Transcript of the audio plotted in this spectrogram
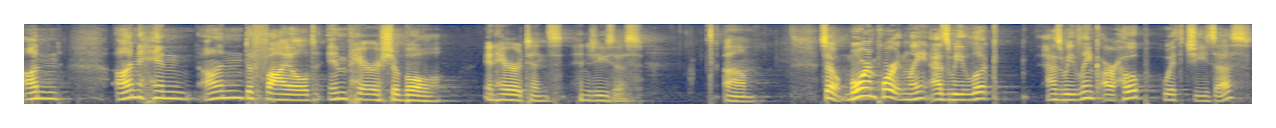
un, unhin- undefiled, imperishable inheritance in Jesus. Um, so, more importantly, as we look, as we link our hope with Jesus,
